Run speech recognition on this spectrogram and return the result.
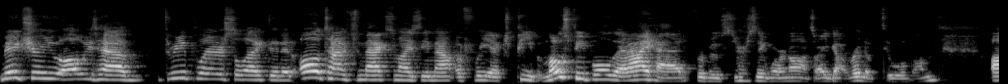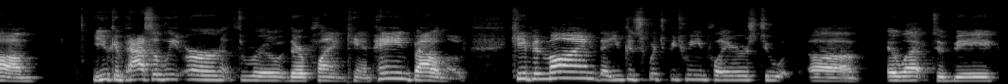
Make sure you always have three players selected at all times to maximize the amount of free XP. But most people that I had for boosters, they weren't on, so I got rid of two of them. Um, you can passively earn through their playing campaign battle mode. Keep in mind that you can switch between players to uh, elect to be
